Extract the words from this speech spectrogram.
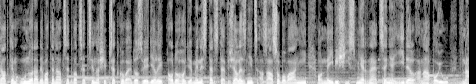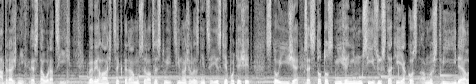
začátkem února 1923 naši předkové dozvěděli o dohodě ministerstev železnic a zásobování o nejvyšší směrné ceně jídel a nápojů v nádražních restauracích. Ve vyhlášce, která musela cestující na železnici jistě potěšit, stojí, že přes toto snížení musí zůstat i jakost a množství jídel,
